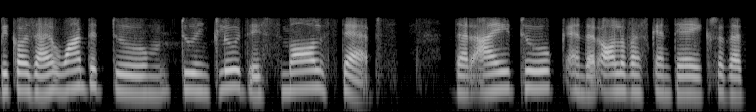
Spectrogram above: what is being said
because I wanted to to include these small steps that I took and that all of us can take so that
